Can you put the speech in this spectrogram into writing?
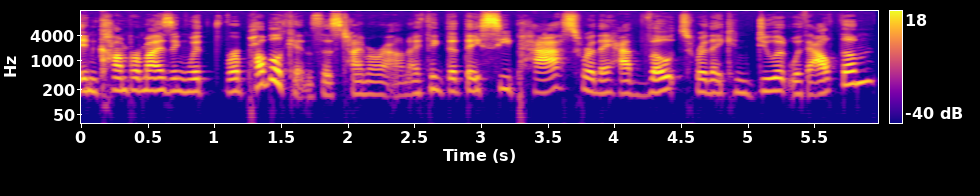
in compromising with Republicans this time around. I think that they see paths where they have votes where they can do it without them.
